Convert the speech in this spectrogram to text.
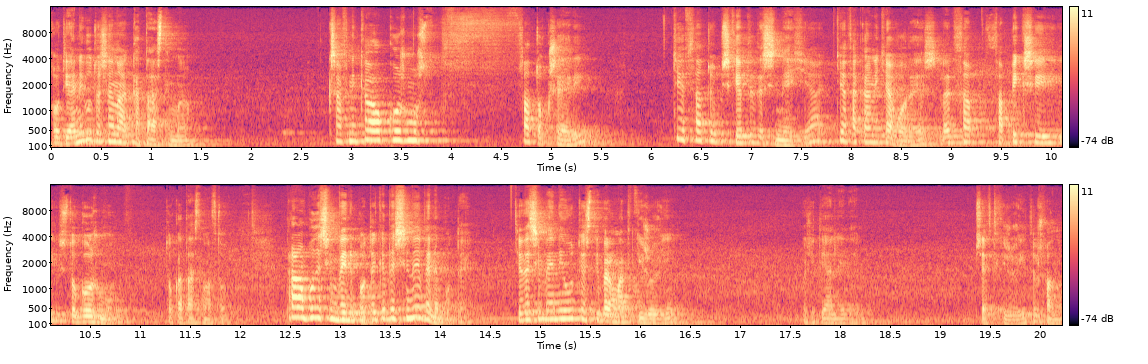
ότι ανοίγοντας ένα κατάστημα, ξαφνικά ο κόσμος θα το ξέρει και θα το επισκέπτεται συνέχεια και θα κάνει και αγορές, δηλαδή θα, θα πήξει στον κόσμο το κατάστημα αυτό. Πράγμα που δεν συμβαίνει ποτέ και δεν συνέβαινε ποτέ. Και δεν συμβαίνει ούτε στην πραγματική ζωή. Όχι ότι άλλη είναι ψεύτικη ζωή, τέλος πάντων.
